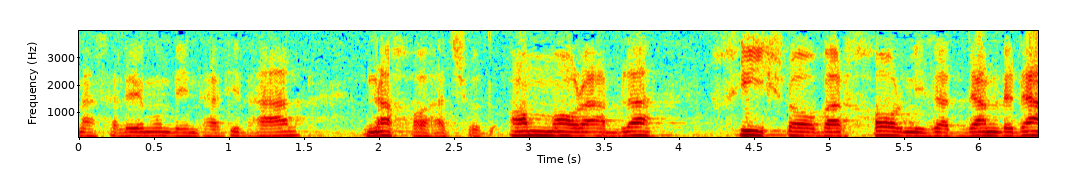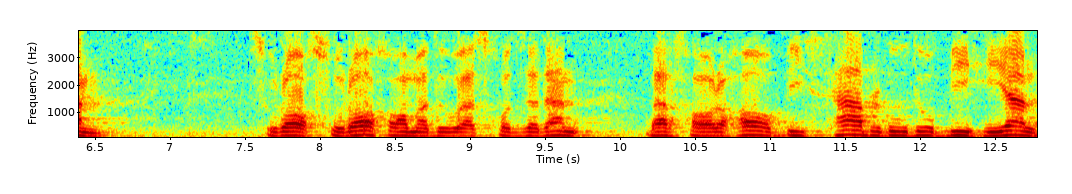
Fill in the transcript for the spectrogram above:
مسئله من به این ترتیب حل نخواهد شد. اما را ابله خیش را بر خار می‌زد دم به دم. سوراخ سوراخ آمد و از خود زدن بر خارها بی صبر بود و بی هیل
